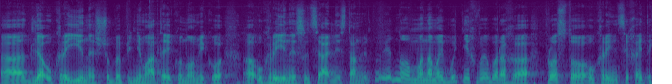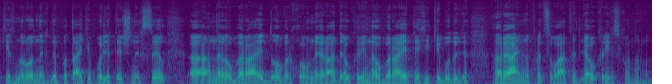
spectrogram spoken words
е, для України, щоб піднімати економіку е, України і соціальний стан. Відповідно, на майбутніх виборах просто українці, хай таких народних депутатів, політичних сил е, не обирають до Верховної Ради України, а обирають тих, які будуть реально працювати для українського народу.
